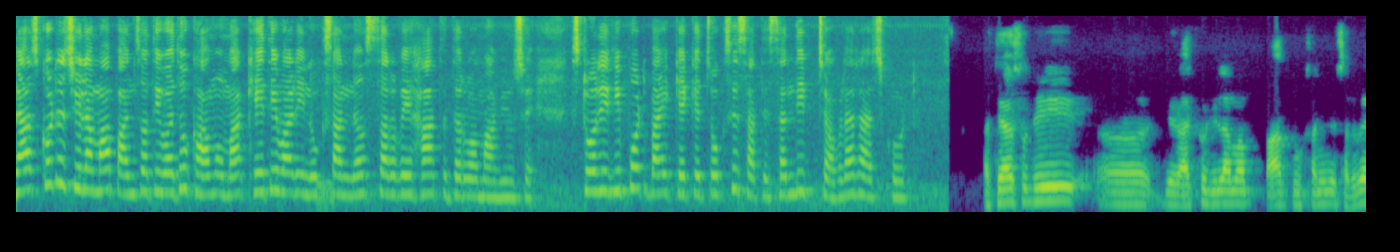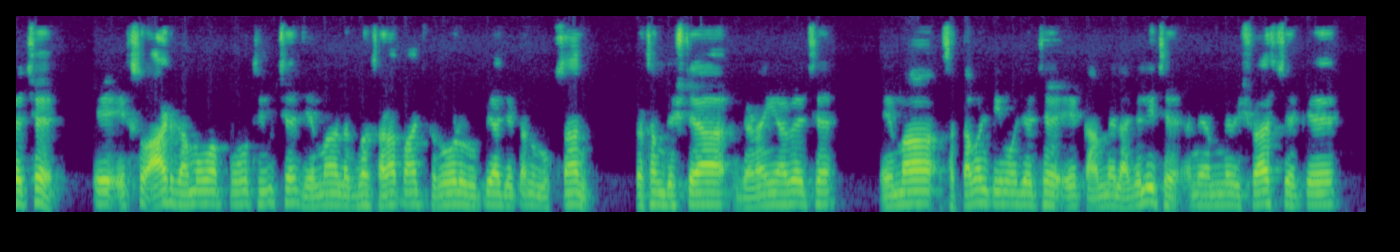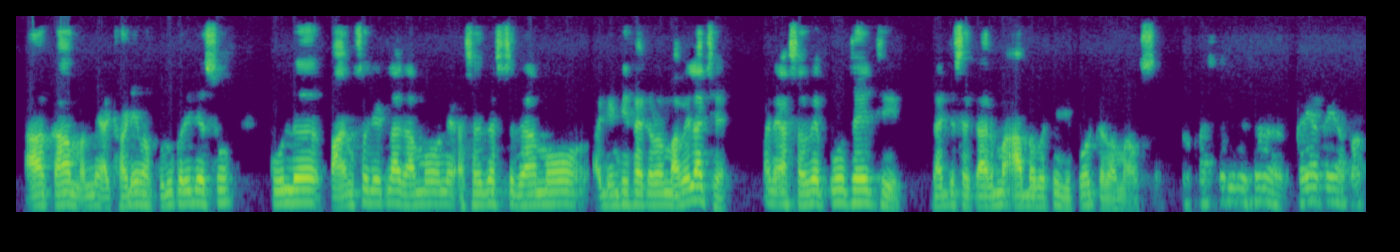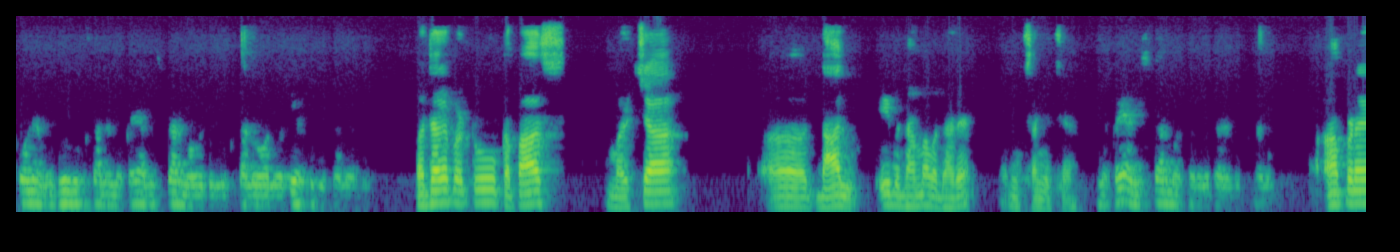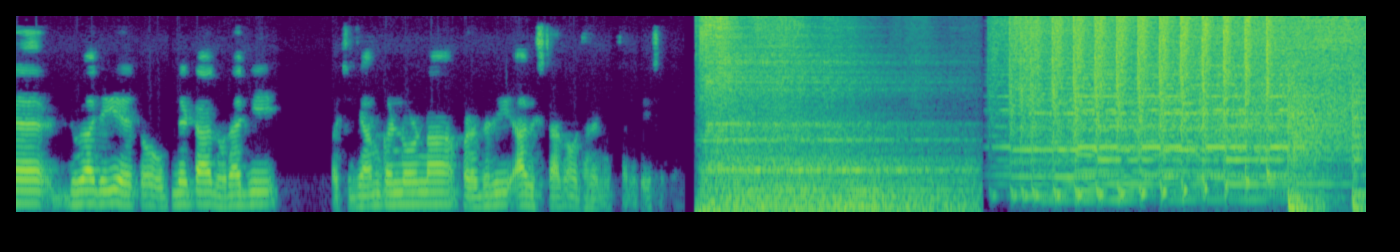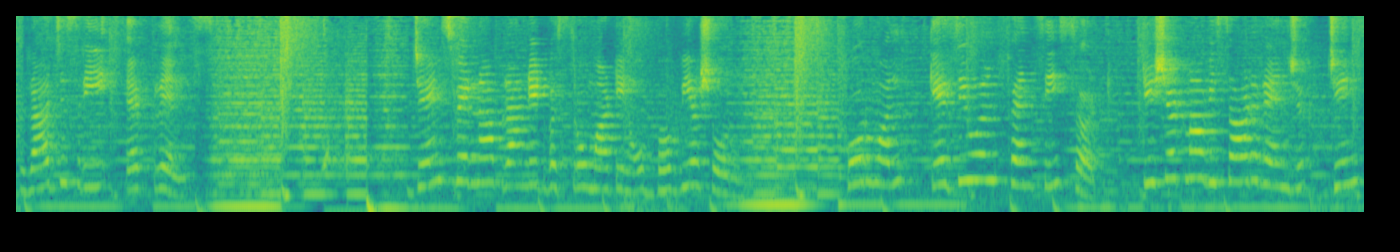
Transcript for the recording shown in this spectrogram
રાજકોટ જિલ્લામાં પાંચસોથી વધુ ગામોમાં ખેતીવાડી નુકસાનનો સર્વે હાથ ધરવામાં આવ્યો છે. સ્ટોરી રિપોર્ટ બાય કે કે ચોકસી સાથે સંદીપ ચાવડા, રાજકોટ. અત્યાર સુધી જે રાજકોટ જિલ્લામાં પાક નુકસાનીનો સર્વે છે, એ એકસો આઠ ગામોમાં પૂર્ણ થયું છે, જેમાં લગભગ સાડા પાંચ કરોડ રૂપિયા જેટલાનું નુકસાન પ્રથમ દ્રષ્ટિયા જણાઈ આવે છે. એમાં સત્તાવન ટીમો જે છે, એ કામે લાગેલી છે અને અમને વિશ્વાસ છે કે આ કામ અમે અઠવાડિયામાં પૂરું કરી દેશું. કુલ પાંચસો જેટલા ગામો અને અસરગ્રસ્ત ગામો આઈડેન્ટિફાય કરવામાં આવેલા છે અને આ સર્વે પૂર્ણ થયેથી રાજ્ય સરકારમાં આ બાબતની રિપોર્ટ કરવામાં આવશે. ખાસ કરીને સર કયા કયા પાકોને વધુ નુકસાન અને કયા વિસ્તારમાં વધુ નુકસાન હોવાનું અત્યાર સુધી વધારે પડતું કપાસ મરચા દાલ એ બધામાં વધારે નુકસાની છે. અને કયા વિસ્તારમાં સર વધારે નુકસાન? આપણે જોવા જઈએ તો ઉપલેટા ધોરાજી પછી જામકંડોળના પડધરી આ વિસ્તારમાં વધારે નુકસાન કરી શકે. રાજશ્રી એપ્રેલ્સ. જેન્ટ્સવેરના બ્રાન્ડેડ વસ્ત્રો માટેનો ભવ્ય showroom. Formal casual fancy shirt. T શર્ટમાં વિશાળ રેન્જ જીન્સ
